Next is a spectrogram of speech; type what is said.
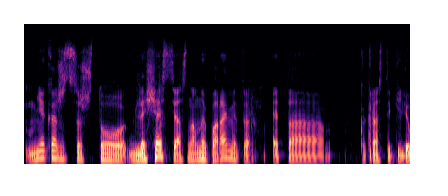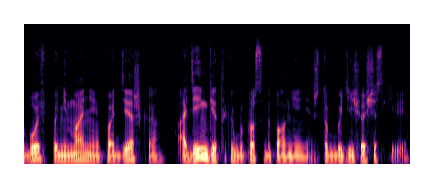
Мне кажется, что для счастья основной параметр — это как раз-таки любовь, понимание, поддержка. А деньги — это как бы просто дополнение, чтобы быть еще счастливее.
